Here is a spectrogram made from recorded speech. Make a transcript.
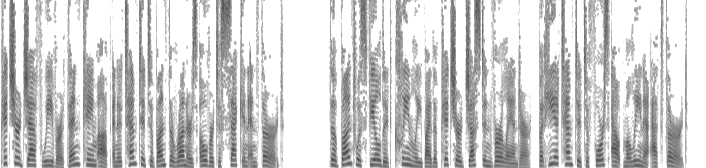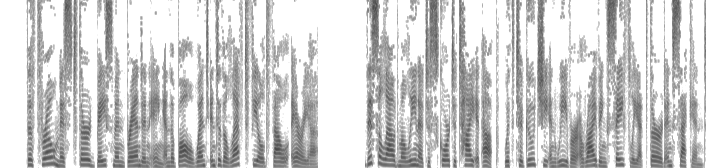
Pitcher Jeff Weaver then came up and attempted to bunt the runners over to second and third. The bunt was fielded cleanly by the pitcher Justin Verlander, but he attempted to force out Molina at third. The throw missed third baseman Brandon Inge and the ball went into the left field foul area. This allowed Molina to score to tie it up, with Taguchi and Weaver arriving safely at third and second.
